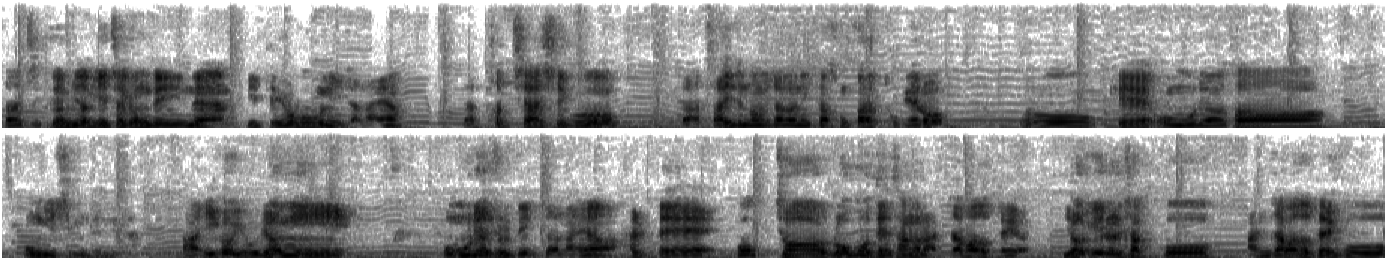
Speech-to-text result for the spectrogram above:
자, 지금 여기 적용되어 있는 밑에 이 부분이잖아요. 자, 터치하시고 자, 사이즈 너무 작으니까 손가락 두 개로 이렇게 오므려서 옮기시면 됩니다. 아, 이거 요령이 오므려 줄 때 있잖아요. 할 때 꼭 저 로고 대상을 안 잡아도 돼요. 여기를 잡고 안 잡아도 되고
